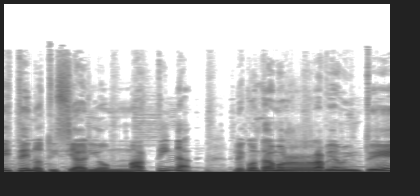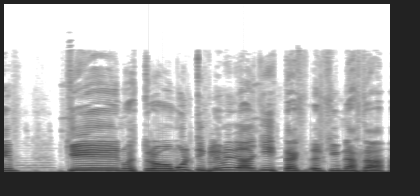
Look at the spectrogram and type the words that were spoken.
este noticiario matinal. Le contamos rápidamente que nuestro múltiple medallista, el gimnasta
